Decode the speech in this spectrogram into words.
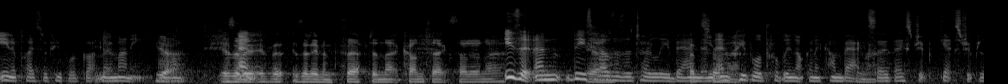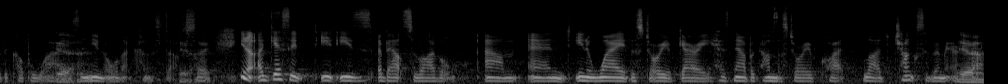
in a place where people have got no money. Yeah. Um, Is it, And- it, is it even theft in that context? I don't know. Is it? And these Yeah. houses are totally abandoned, and people are probably not going to come back. No. So they strip, get stripped of the copper wires, Yeah. and you know all that kind of stuff. Yeah. So you know, I guess it, it is about survival. Um, and in a way, the story of Gary has now become the story of quite large chunks of America Yeah.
